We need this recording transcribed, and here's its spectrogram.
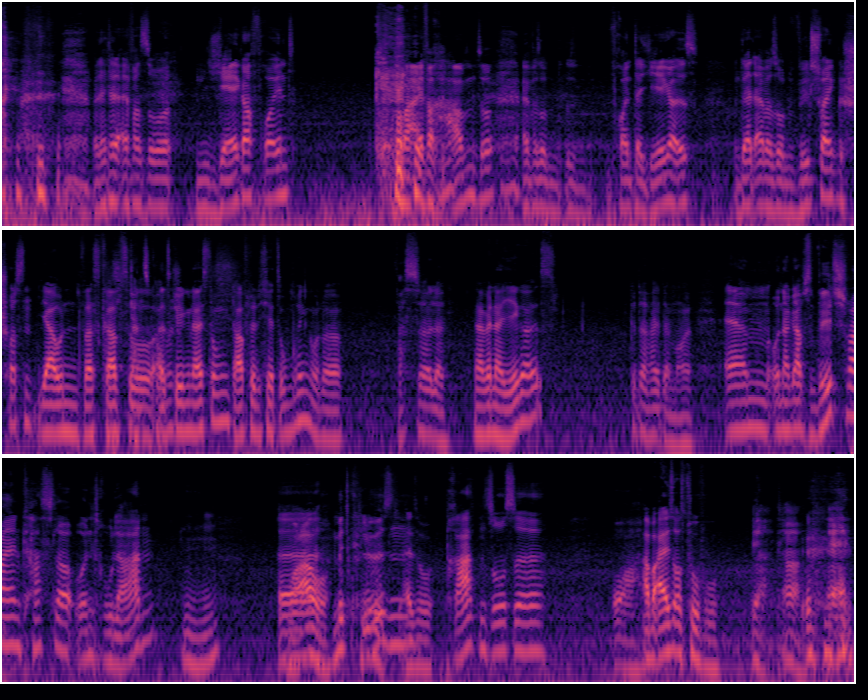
mein Dad hat einfach so einen Jägerfreund. Kann man einfach haben, so. Einfach so Freund, der Jäger ist. Und der hat einfach so ein Wildschwein geschossen. Ja, und was gab's Ganz so als komisch. Gegenleistung? Darf er dich jetzt umbringen oder? Was zur Hölle? Na, wenn er Jäger ist? Bitte halt einmal. Ähm, und dann gab es Wildschwein, Kassler und Rouladen. Mhm. Äh, Wow. Mit Klößen, Also- Bratensoße. Boah. Aber alles aus Tofu. Ja, klar. Hä?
